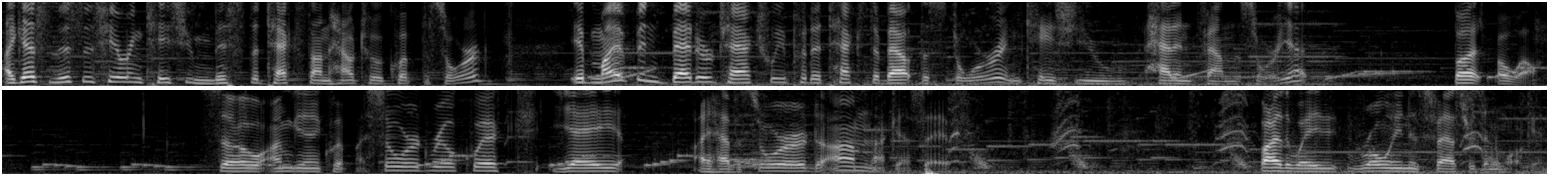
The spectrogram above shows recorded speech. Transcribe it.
I guess this is here in case you missed the text on how to equip the sword. It might have been better to actually put a text about the store in case you hadn't found the store yet. But, oh well. So, I'm going to equip my sword real quick. Yay, I have a sword. I'm not going to save. By the way, rolling is faster than walking.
